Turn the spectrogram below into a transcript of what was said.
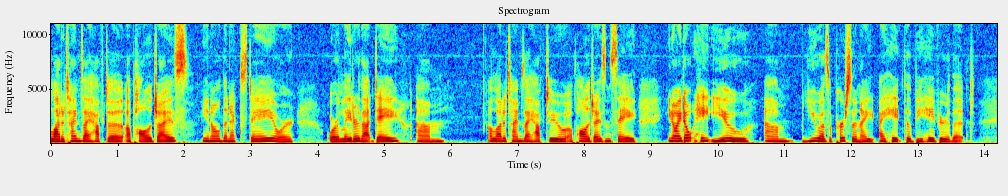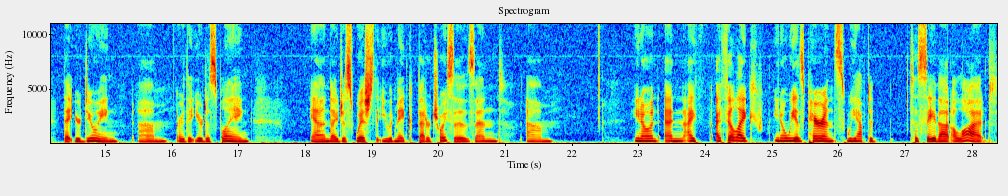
lot of times I have to apologize. You know, the next day or or later that day. Um, a lot of times I have to apologize and say, you know, I don't hate you, um, you as a person. I, I hate the behavior that that you're doing um, or that you're displaying, and I just wish that you would make better choices. And um, you know, and and I I feel like you know we as parents we have to to say that a lot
